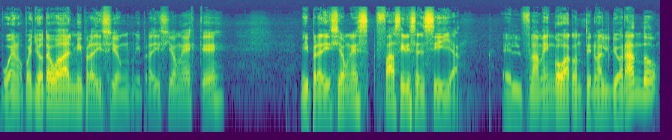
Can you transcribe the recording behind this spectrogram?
Bueno, pues yo te voy a dar mi predicción. Mi predicción es que. Mi predicción es fácil y sencilla. El Flamengo va a continuar llorando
